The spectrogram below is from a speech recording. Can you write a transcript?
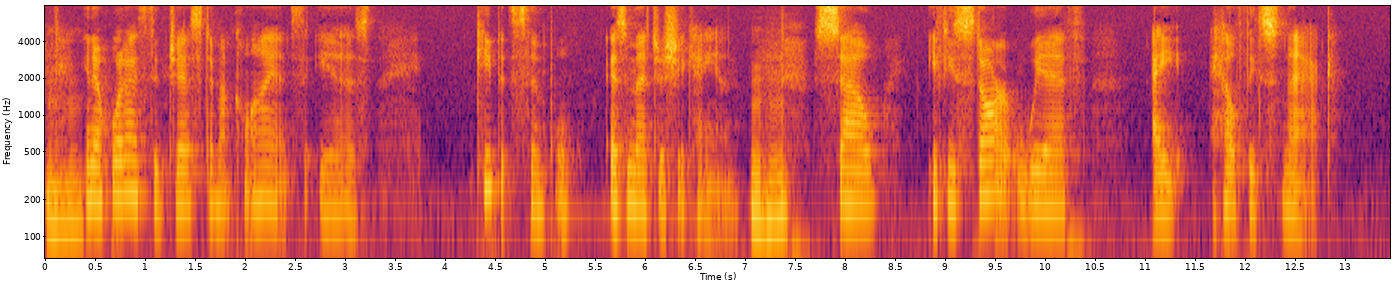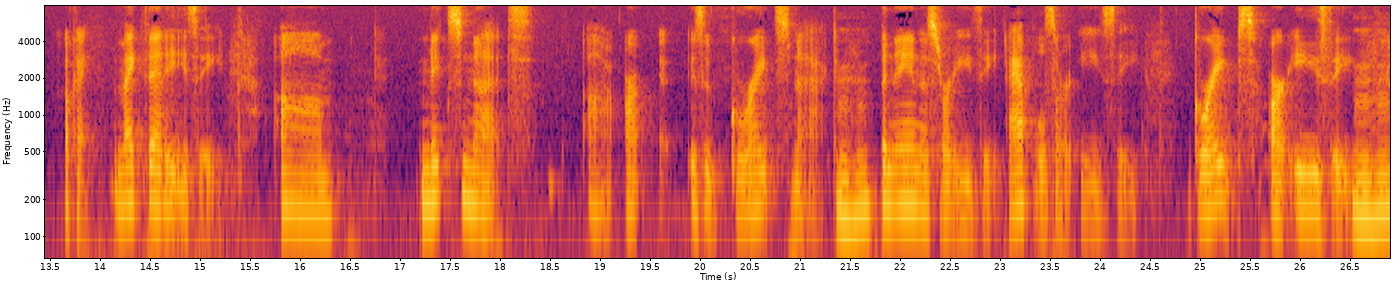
you know what I suggest to my clients is keep it simple as much as you can. Mm-hmm. So, if you start with a healthy snack, okay, make that easy. Um, mixed nuts uh, are is a great snack. Mhm. Bananas are easy. Apples are easy. Grapes are easy. Mm-hmm.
